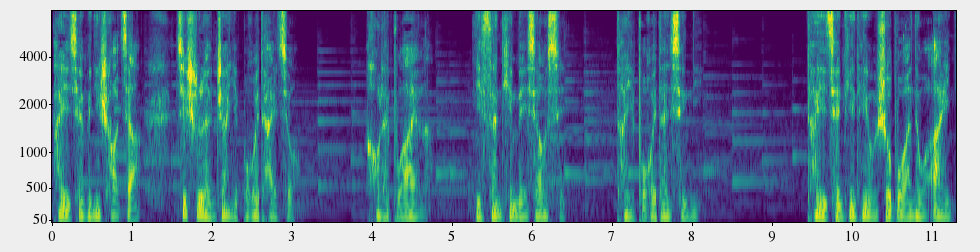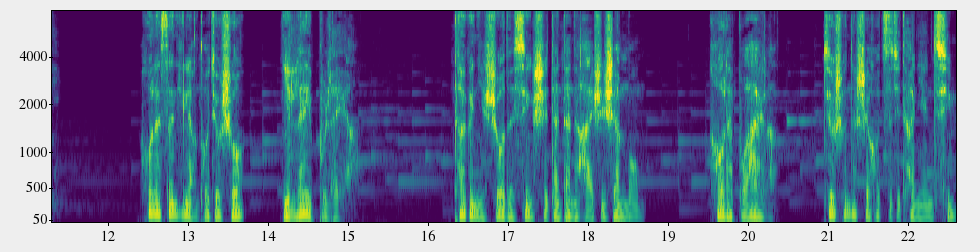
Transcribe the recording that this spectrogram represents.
他以前跟你吵架，即使冷战也不会太久。后来不爱了，你三天没消息，他也不会担心你。他以前天天有说不完的“我爱你”，后来三天两头就说“你累不累啊？”他跟你说的信誓旦旦的海誓山盟，后来不爱了，就说那时候自己太年轻，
